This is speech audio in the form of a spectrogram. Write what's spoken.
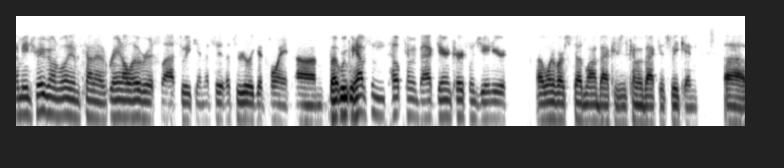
I mean, Trayveon Williams kind of ran all over us last weekend. That's a that's a really good point. Um, but we, we have some help coming back. Darrin Kirkland Jr., uh, one of our stud linebackers, is coming back this weekend. Uh,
